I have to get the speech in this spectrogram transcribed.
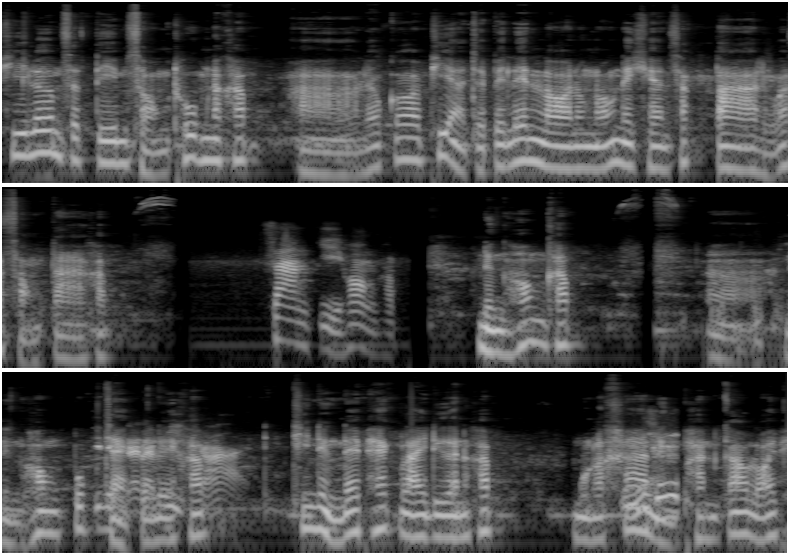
พี่เริ่มสตรีมสองทุ่มนะครับ อ่า แล้วก็พี่อาจจะไปเล่นรอน้องๆในแคนสักตาหรือว่าสองตาครับ สร้างกี่ห้องครับ หนึ่งห้องครับ อ่าหนึ่งห้องปุ๊บที่หแจนึ่งกได้ไปแล้วเลยพี่ครับใช่ที่หนึ่งได้แพ็ครายเดือนนะครับ มูลค่าโอ้หโหนึ่งพันเก้าร้อยเพ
